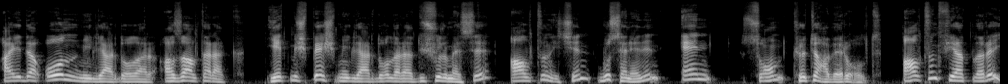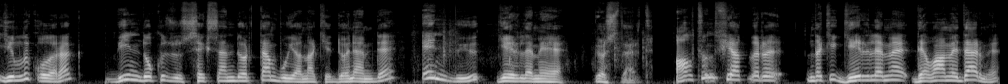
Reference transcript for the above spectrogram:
ayda 10 milyar dolar azaltarak 75 milyar dolara düşürmesi altın için bu senenin en son kötü haberi oldu. Altın fiyatları yıllık olarak 1984'ten bu yanaki dönemde en büyük gerilemeye gösterdi. Altın fiyatlarındaki gerileme devam eder mi?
